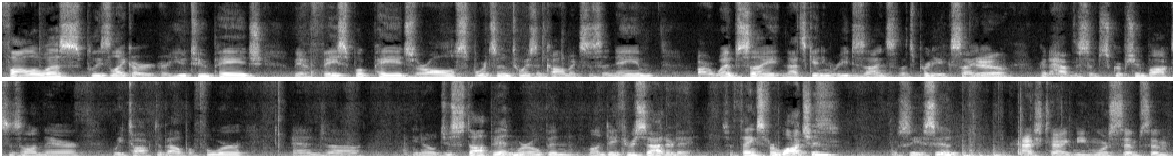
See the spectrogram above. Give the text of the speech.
follow us. Please like our, our YouTube page. We have a Facebook page. They're all Sports Zone Toys and Comics is the name. Our website, and that's getting redesigned, so that's pretty exciting. Yeah. We're going to have the subscription boxes on there we talked about before. And, uh, you know, just stop in. We're open Monday through Saturday. So thanks for watching. Yes. We'll see you soon. Hashtag need more Simpson.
